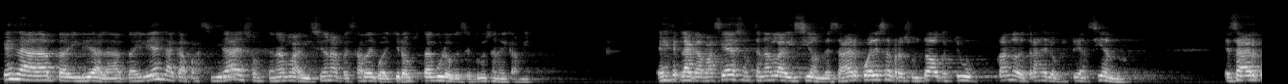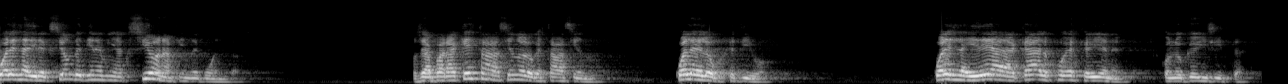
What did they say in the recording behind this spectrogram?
¿Qué es la adaptabilidad? La adaptabilidad es la capacidad de sostener la visión a pesar de cualquier obstáculo que se cruce en el camino. Es la capacidad de sostener la visión, de saber cuál es el resultado que estoy buscando detrás de lo que estoy haciendo. Es saber cuál es la dirección que tiene mi acción a fin de cuentas. O sea, ¿para qué estás haciendo lo que estás haciendo? ¿Cuál es el objetivo? ¿Cuál es la idea de acá el jueves que viene con lo que hoy hiciste?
